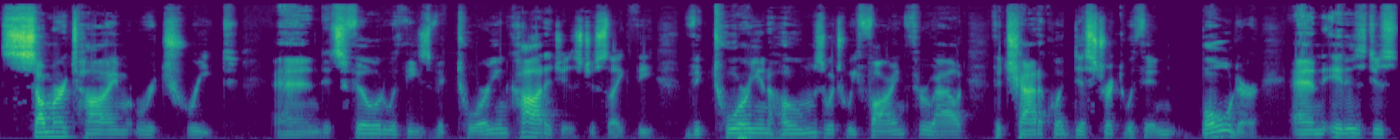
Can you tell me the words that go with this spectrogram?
summertime retreat, and it's filled with these Victorian cottages, just like the Victorian homes which we find throughout the Chautauqua district within Boulder and it is just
